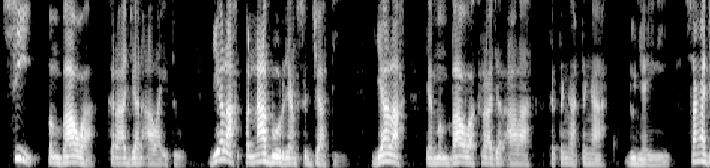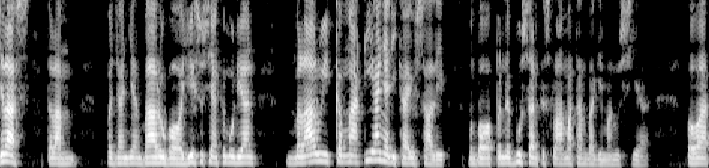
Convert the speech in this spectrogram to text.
si pembawa kerajaan Allah itu. Dialah penabur yang sejati. Dialah yang membawa kerajaan Allah ke tengah-tengah dunia ini. Sangat jelas dalam perjanjian baru bahwa Yesus yang kemudian melalui kematiannya di kayu salib membawa penebusan keselamatan bagi manusia. Bahwa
